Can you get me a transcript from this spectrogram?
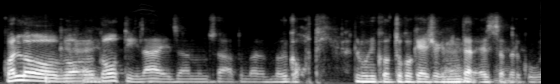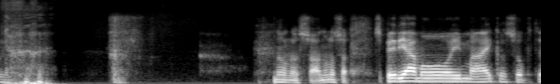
Quello Ok. Go- Goti, dai, già annunciato. Goti, è l'unico gioco che esce che mi interessa, per cui. Non lo so, non lo so. Speriamo in Microsoft,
